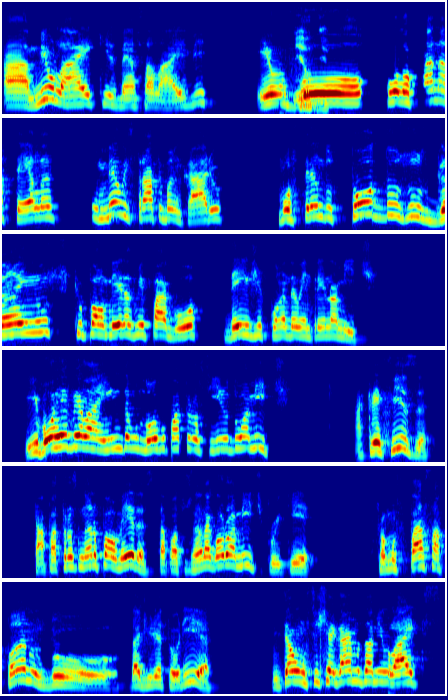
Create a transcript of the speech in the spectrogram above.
a mil likes nessa live, eu vou colocar na tela o meu extrato bancário mostrando todos os ganhos que o Palmeiras me pagou desde quando eu entrei no Amit. E vou revelar ainda um novo patrocínio do Amit. A Crefisa está patrocinando o Palmeiras, está patrocinando agora o Amit, porque somos passapanos do, da diretoria. Então, se chegarmos a mil likes,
